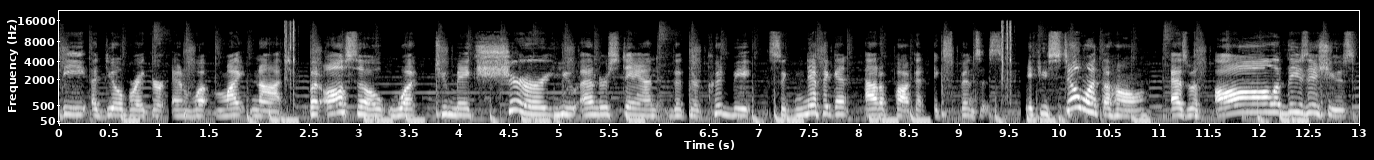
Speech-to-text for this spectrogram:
be a deal breaker and what might not, but also what to make sure you understand that there could be significant out of pocket expenses. If you still want the home, as with all of these issues,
